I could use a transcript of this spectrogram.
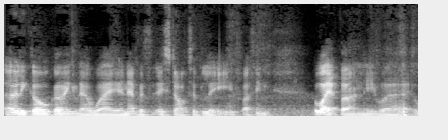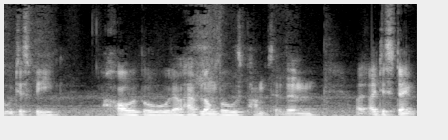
early goal going their way, and everything they start to believe. I think away at Burnley, where it will just be horrible, they'll have long balls pumped at them. I, I just don't.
